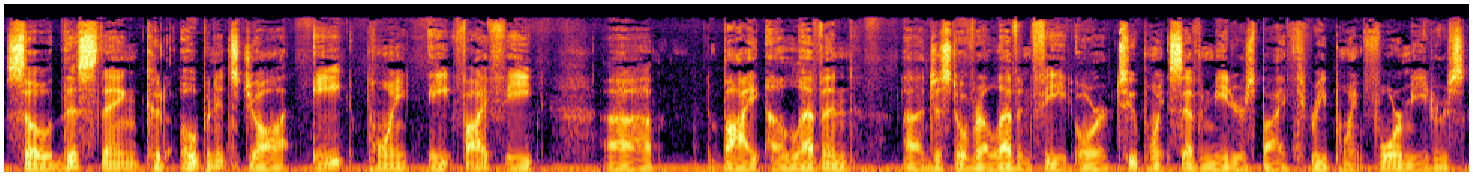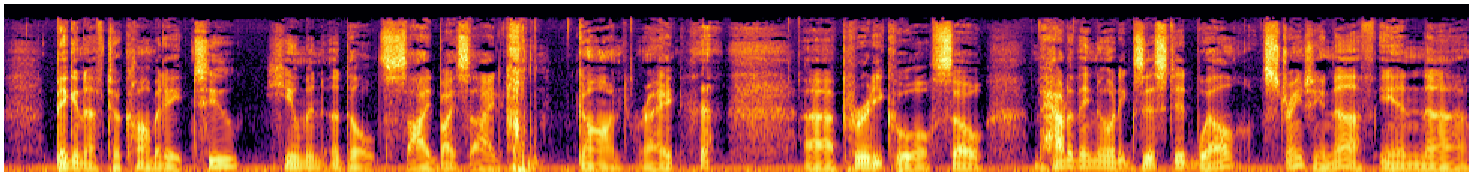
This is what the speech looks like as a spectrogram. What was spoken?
So, this thing could open its jaw 8.85 feet uh, by 11 uh, just over 11 feet or 2.7 meters by 3.4 meters, big enough to accommodate two human adults side by side. Gone, right? uh, pretty cool. So, how do they know it existed? Well, strangely enough, in uh,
